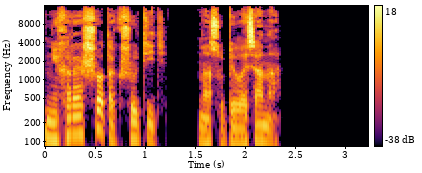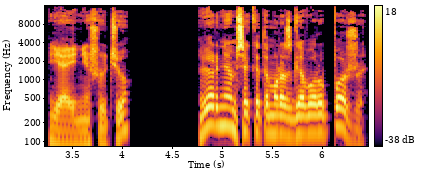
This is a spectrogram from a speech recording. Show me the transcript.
Нехорошо так шутить, насупилась она. Я и не шучу. Вернемся к этому разговору позже.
